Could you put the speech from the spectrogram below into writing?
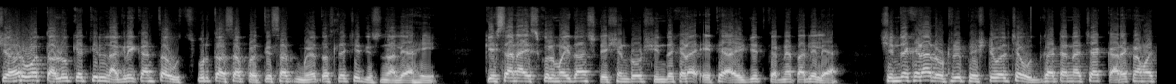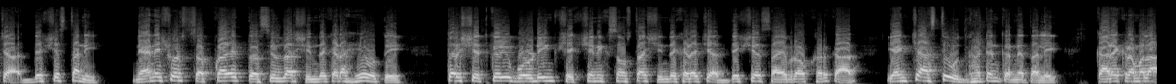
शहर व तालुक्यातील नागरिकांचा उत्स्फूर्त असा प्रतिसाद मिळत असल्याचे दिसून आले आहे. किसान हायस्कूल मैदान स्टेशन रोड शिंदखेडा येथे आयोजित करण्यात आलेल्या शिंदखेडा रोटरी फेस्टिवलच्या उद्घाटनाच्या कार्यक्रमाच्या अध्यक्षस्थानी ज्ञानेश्वर सपकाळे तहसीलदार शिंदखेडा हे होते. तर शेतकरी बोर्डिंग शैक्षणिक संस्था शिंदखेडाचे अध्यक्ष साहेबराव खरकार यांच्या हस्ते उद्घाटन करण्यात आले. कार्यक्रमाला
